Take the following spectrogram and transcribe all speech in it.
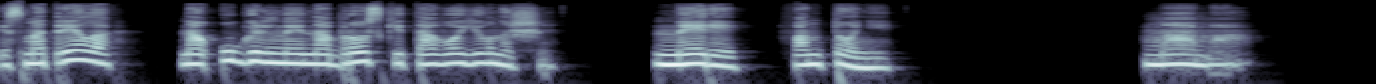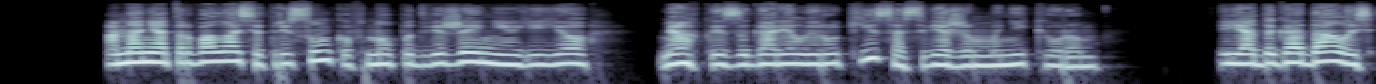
и смотрела на угольные наброски того юноши, Нери Фантони. «Мама!» Она не оторвалась от рисунков, но по движению ее мягкой загорелой руки со свежим маникюром я догадалась,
